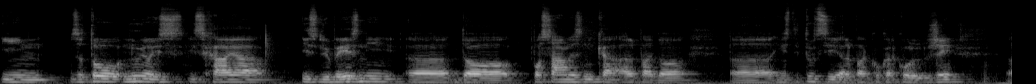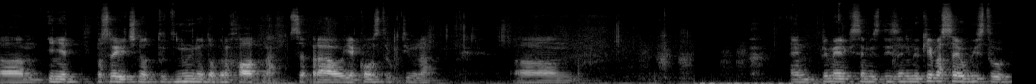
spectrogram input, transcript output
in zato nujno iz, izhaja iz ljubezni uh, do posameznika ali pa do uh, institucij ali pa kakorkoli že. Um, in je posledično tudi nujno dobrohotna, se pravi, je konstruktivna. Um, en primer, ki se mi zdi zanimiv, kje pa se v bistvu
